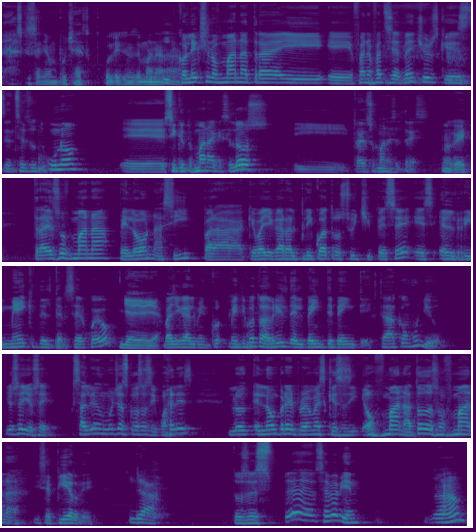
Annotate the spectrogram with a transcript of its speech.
Ah, Es que salían muchas colecciones de mana. El Ah. Collection of Mana trae eh, Final Fantasy Adventures, que es Densetsu 1, eh, Secret of Mana, que es el 2, y Trials of Mana es el 3. Ok. Trials of Mana, pelón, así, para que va a llegar al Play 4, Switch y PC, es el remake del tercer juego. Ya, ya, ya. Va a llegar el 24 de abril del 2020. Estaba confundido. Yo sé, yo sé. Salieron muchas cosas iguales. Lo- el nombre del problema es que es así, of mana, todo es of mana, y se pierde. Ya. Entonces, eh, se ve bien. Ajá.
